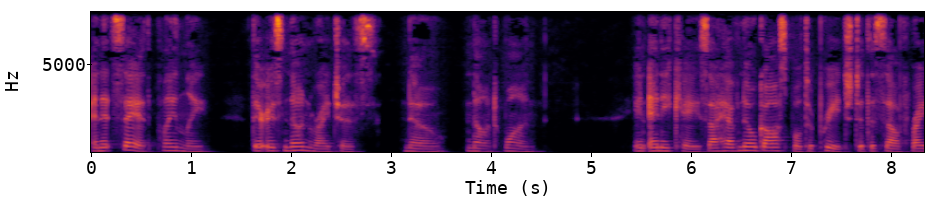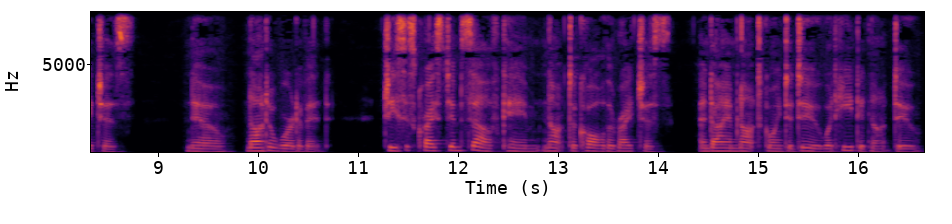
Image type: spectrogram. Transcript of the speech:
and it saith plainly, There is none righteous, no, not one. In any case I have no gospel to preach to the self righteous. No, not a word of it. Jesus Christ himself came not to call the righteous, and I am not going to do what he did not do.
